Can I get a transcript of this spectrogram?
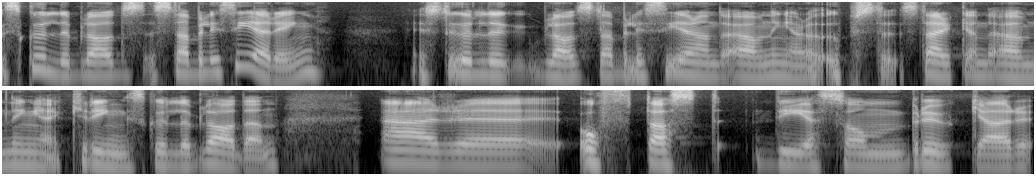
skulderbladsstabilisering, skulderbladsstabiliserande övningar och uppstärkande övningar kring skulderbladen är eh, oftast det som brukar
